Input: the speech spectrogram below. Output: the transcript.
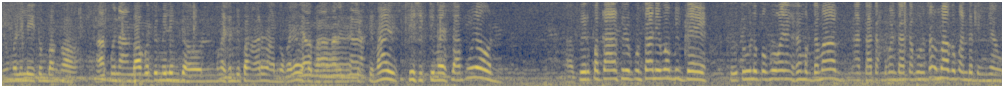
yung malilitong bangka, Hapon ng bago tumilim doon, mga isang pang araw, ano kayo, Yeah, sa mga makakawin na. 60 miles. Si 60 miles lang po yun. Ah, pero pagka pinupunta ni 150, tutulog pa po kayo ng isang magdamag at tatakbo kayo tatakbo. Sa umaga pa ang dating niyo.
